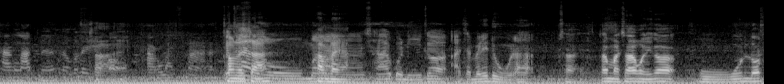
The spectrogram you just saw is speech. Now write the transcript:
ทางลัดเนอะเราก็เลยใช่ ออกทางลัดมา ทำอะไรจ๊ะถ้าเรามาทำอะไรอะ ช้ากว่านี้ก็อาจจะไม่ได้ดูนะฮะ ๆ ใช่ ถ้ามาเช้ากว่านี้ก็โหรถ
